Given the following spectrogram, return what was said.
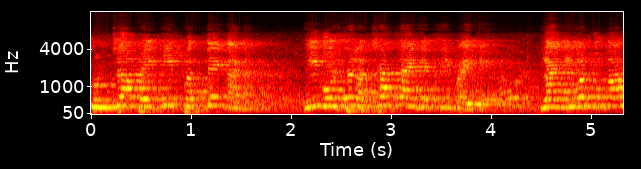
तुमच्यापैकी प्रत्येकाने ही गोष्ट लक्षात नाही घेतली पाहिजे. या निवडणुका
